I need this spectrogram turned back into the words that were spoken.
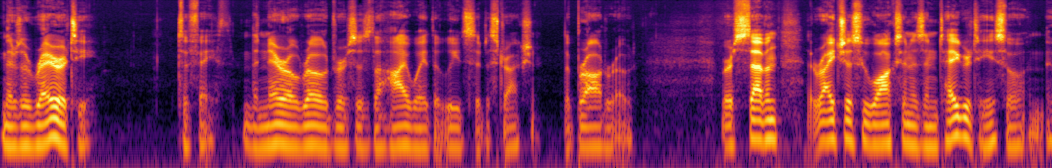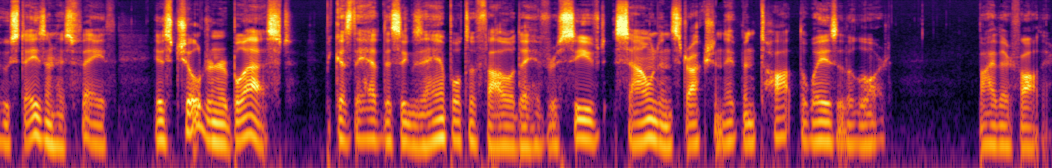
There's a rarity to faith the narrow road versus the highway that leads to destruction, the broad road. Verse 7 The righteous who walks in his integrity, so who stays in his faith, his children are blessed because they have this example to follow. They have received sound instruction. They've been taught the ways of the Lord by their Father.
